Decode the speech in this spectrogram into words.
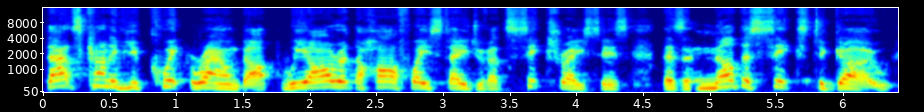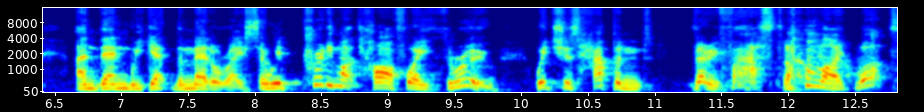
That's kind of your quick roundup. We are at the halfway stage. We've had six races. There's another six to go, and then we get the medal race. So we're pretty much halfway through, which has happened very fast. I'm like, what?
